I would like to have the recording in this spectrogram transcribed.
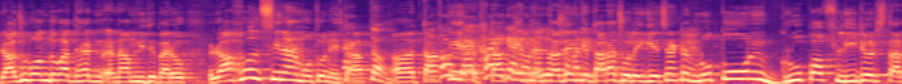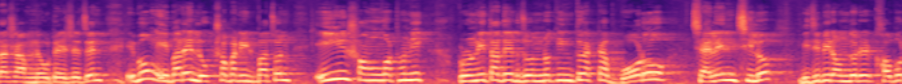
রাজু বন্দ্যোপাধ্যায়ের নাম নিতে পারো রাহুল সিনহার মতো নেতা তাকে তাদেরকে তারা চলে গিয়েছে। একটা নতুন গ্রুপ অফ লিডার্স তারা সামনে উঠে এসেছেন এবং এবারে লোকসভা নির্বাচন এই সাংগঠনিক প্রণেতাদের জন্য কিন্তু একটা বড় চ্যালেঞ্জ ছিল। বিজেপির অন্দরের খবর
